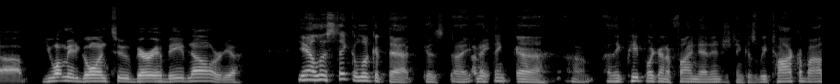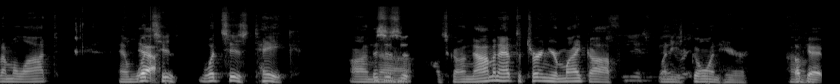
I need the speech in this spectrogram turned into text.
uh, you want me to go into Barry Habib now, or do you? Yeah, let's take a look at that because I, I, mean- think uh, um, I think people are going to find that interesting because we talk about him a lot. And what's his what's his take on This is uh, a- what's going on? Now I'm going to have to turn your mic off when he's going here. Um, Okay,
